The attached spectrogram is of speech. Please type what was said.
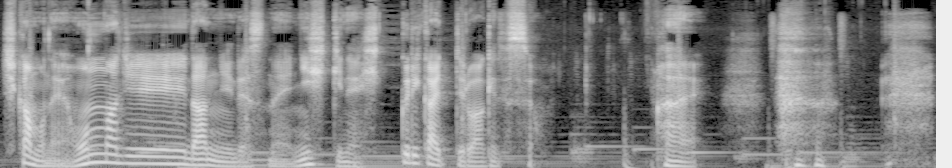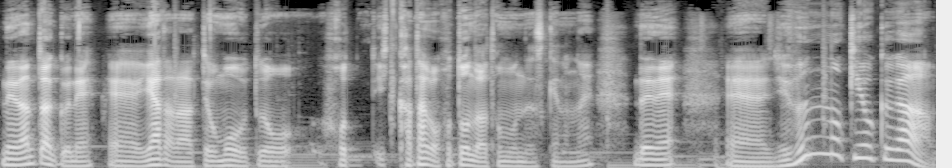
しかもね、同じ段にですね、2匹ね、ひっくり返ってるわけですよ。はい。ね、なんとなくね、えー、嫌だなって思うと、ほ、方がほとんどだと思うんですけどね。でね、えー、自分の記憶が、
